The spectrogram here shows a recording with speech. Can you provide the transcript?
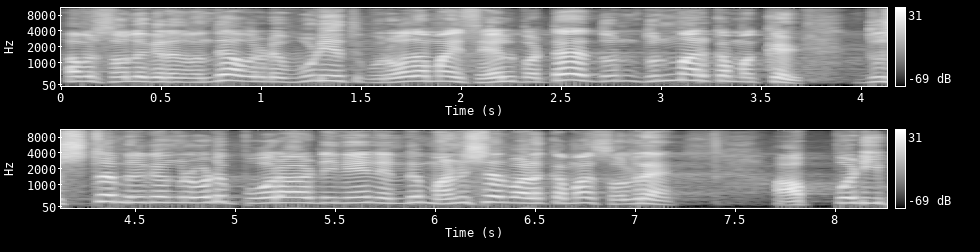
அவர் சொல்லுகிறது வந்து அவருடைய ஊழியத்துக்கு விரோதமாய் செயல்பட்ட துன் துன்மார்க்க மக்கள். துஷ்ட மிருகங்களோடு போராடினேன் என்று மனுஷர் வழக்கமாக சொல்கிறேன் அப்படி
